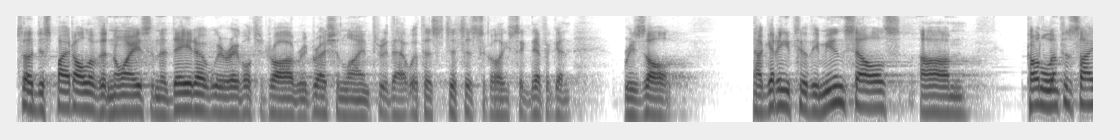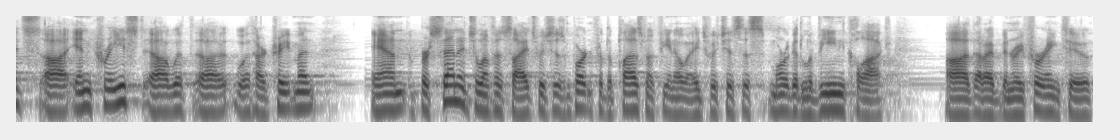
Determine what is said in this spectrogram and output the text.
So, despite all of the noise and the data, we were able to draw a regression line through that with a statistically significant result. Now, getting to the immune cells, um, total lymphocytes uh, increased uh, with, uh, with our treatment, and percentage lymphocytes, which is important for the plasma pheno age, which is this Morgan Levine clock uh, that I've been referring to,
